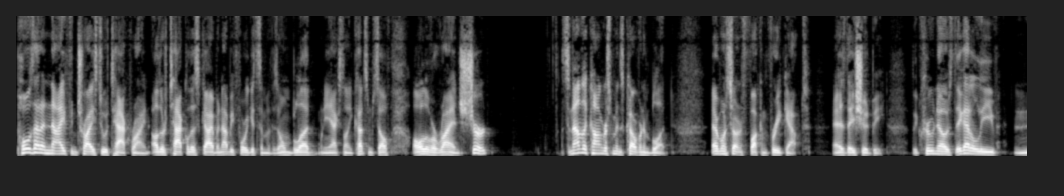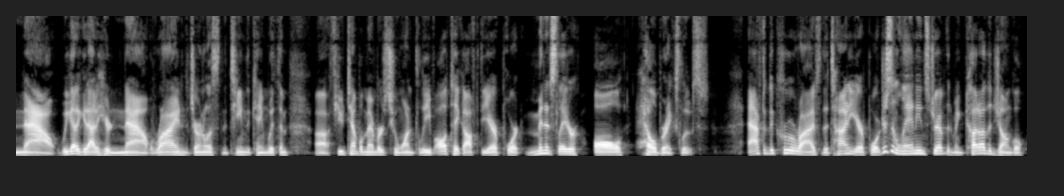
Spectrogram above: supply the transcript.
Pulls out a knife and tries to attack Ryan. Others tackle this guy, but not before he gets some of his own blood when he accidentally cuts himself all over Ryan's shirt. So now the congressman's covered in blood. Everyone's starting to fucking freak out as they should be. The crew knows they got to leave now. We got to get out of here now. Ryan, the journalist, and the team that came with him, uh, a few Temple members who wanted to leave, all take off to the airport. Minutes later, all hell breaks loose. After the crew arrives at the tiny airport, just a landing strip that had been cut out of the jungle,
